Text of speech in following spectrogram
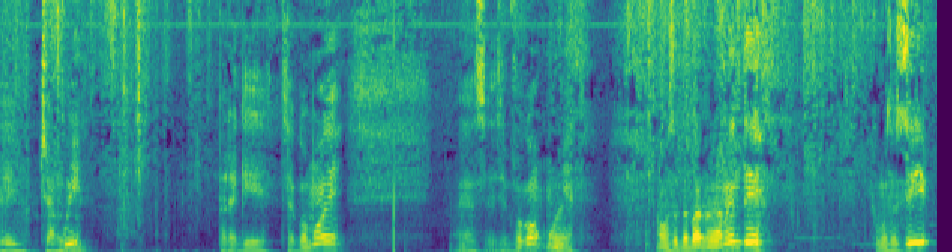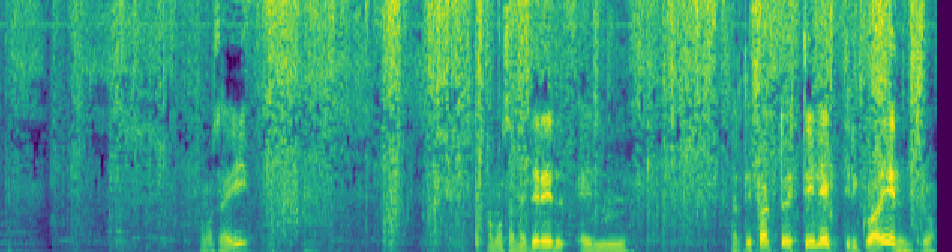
De changüí. Para que se acomode. Se desenfocó. Muy bien. Vamos a tapar nuevamente. Dejamos así. Vamos ahí. Vamos a meter el, el artefacto este eléctrico adentro.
